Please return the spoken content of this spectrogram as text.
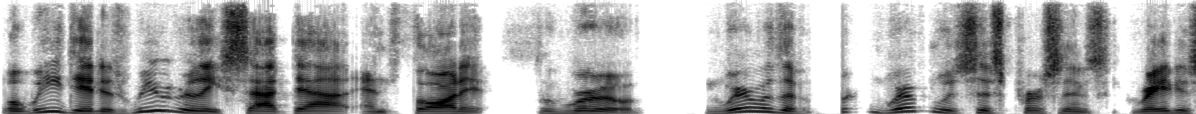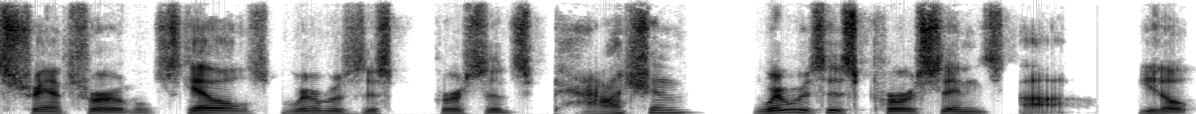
what we did is we really sat down and thought it through. Where were the where was this person's greatest transferable skills? Where was this person's passion? Where was this person's uh, you know,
